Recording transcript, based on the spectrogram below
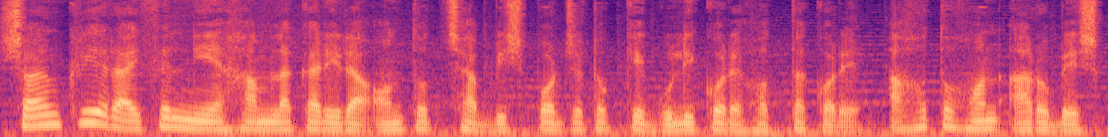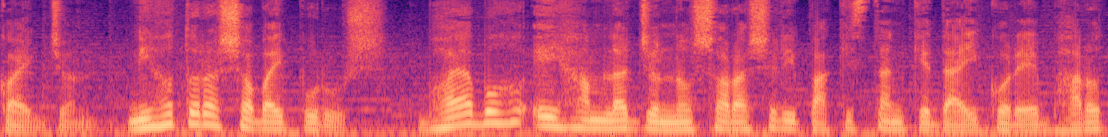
স্বয়ংক্রিয় রাইফেল নিয়ে হামলাকারীরা অন্তত ছাব্বিশ পর্যটককে গুলি করে হত্যা করে, আহত হন আরও বেশ কয়েকজন। নিহতরা সবাই পুরুষ। ভয়াবহ এই হামলার জন্য সরাসরি পাকিস্তানকে দায়ী করে ভারত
